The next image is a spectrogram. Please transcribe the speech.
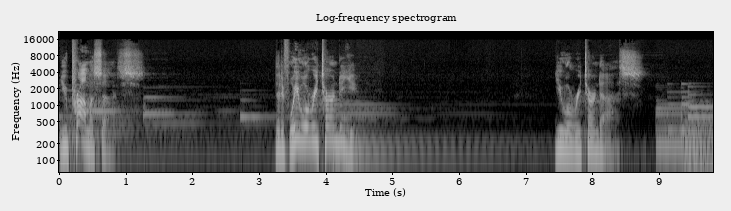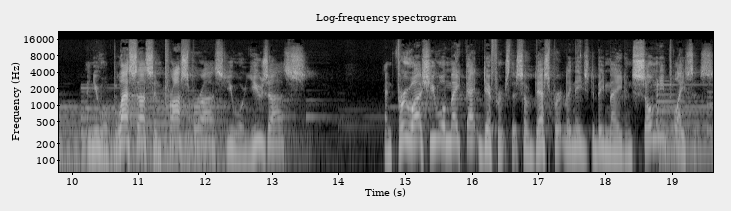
You promise us that if we will return to you, you will return to us. And you will bless us and prosper us. You will use us. And through us, you will make that difference that so desperately needs to be made in so many places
